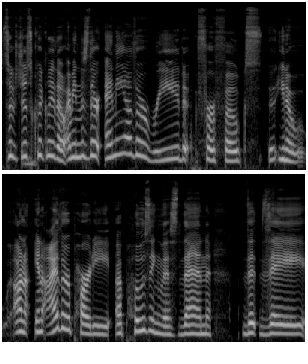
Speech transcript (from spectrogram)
So just quickly though, I mean, is there any other read for folks, you know, on in either party opposing this than that they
